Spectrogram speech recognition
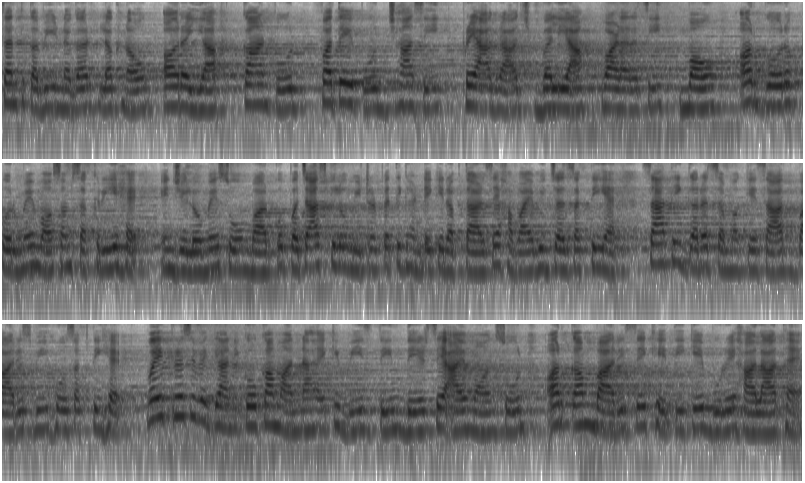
संत कबीर नगर, लखनऊ, औरैया, कानपुर, फतेहपुर, झांसी, प्रयागराज, बलिया, वाराणसी, मऊ और गोरखपुर में मौसम सक्रिय है। इन जिलों में सोमवार को 50 किलोमीटर प्रति घंटे की रफ्तार से हवाएँ भी चल सकती हैं। साथ ही गरज चमक के साथ बारिश भी हो सकती है। वहीं कृषि वैज्ञानिकों का मानना है कि 20 दिन देर से आए मानसून और कम बारिश से खेती के बुरे हालात हैं।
